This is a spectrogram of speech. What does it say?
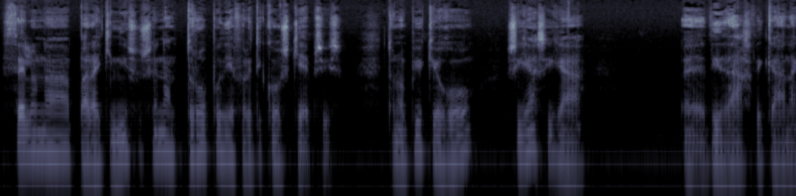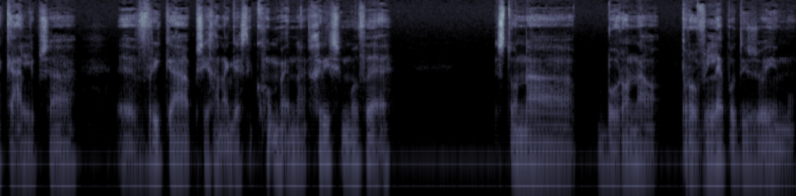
θέλω να παρακινήσω σε έναν τρόπο διαφορετικό σκέψης τον οποίο και εγώ σιγά σιγά ε, διδάχθηκα, ανακάλυψα ε, βρήκα ψυχαναγκαστικό με ένα χρήσιμο δε στο να μπορώ να προβλέπω τη ζωή μου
